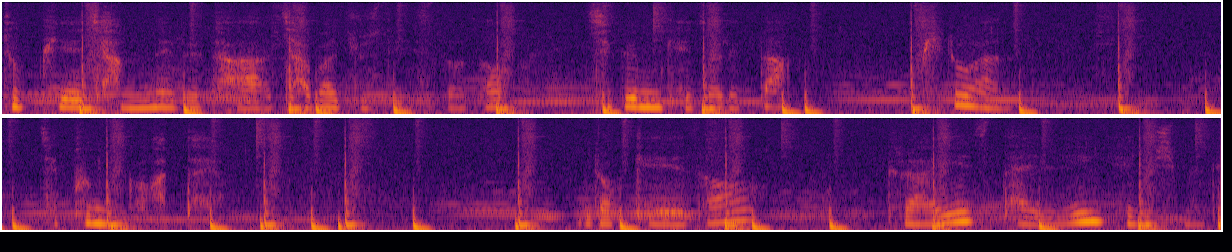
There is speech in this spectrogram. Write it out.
두피의 잡내를 다 잡아줄 수 있어서 지금 계절에 딱 필요한 제품인 것 같아요. 이렇게 해서 드라이 스타일링 해주시면 됩니다.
